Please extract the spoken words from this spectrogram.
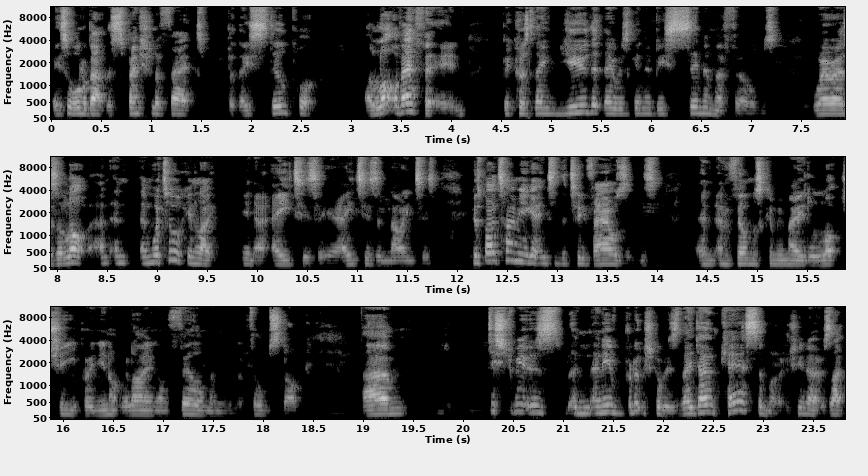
It's all about the special effects, but they still put a lot of effort in because they knew that there was going to be cinema films. Whereas a lot, and, and, and we're talking like, you know, 80s here, 80s and 90s. Because by the time you get into the 2000s, and, and films can be made a lot cheaper and you're not relying on film and film stock, um, distributors and, and even production companies, they don't care so much. You know, it's like,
